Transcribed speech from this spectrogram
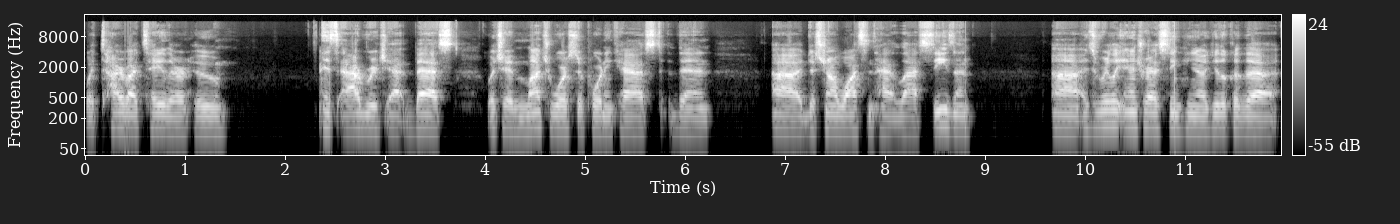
with Tyrod Taylor, who is average at best, which a much worse supporting cast than uh, Deshaun Watson had last season. Uh, it's really interesting. You know, you look at the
